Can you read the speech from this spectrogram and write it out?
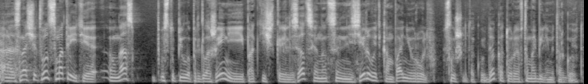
А, значит, вот смотрите, у нас поступило предложение и практическая реализация национализировать компанию «Рольф». Слышали такую, да, которая автомобилями торгует?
